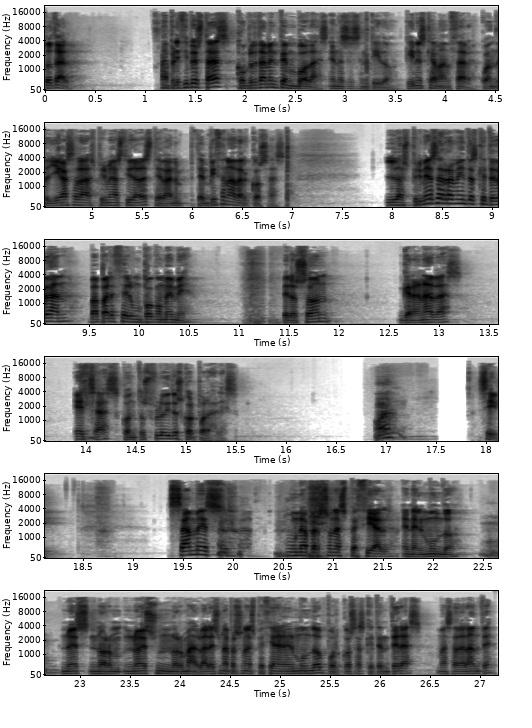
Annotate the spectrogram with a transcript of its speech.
Total, al principio estás completamente en bolas en ese sentido. Tienes que avanzar. Cuando llegas a las primeras ciudades te, van, te empiezan a dar cosas. Las primeras herramientas que te dan va a parecer un poco meme, pero son granadas hechas con tus fluidos corporales. ¿What? Sí. Sam es una persona especial en el mundo. No es, no es un normal, ¿vale? Es una persona especial en el mundo por cosas que te enteras más adelante.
